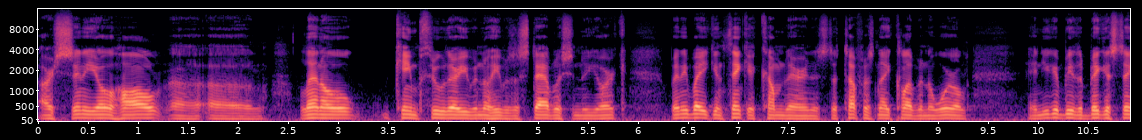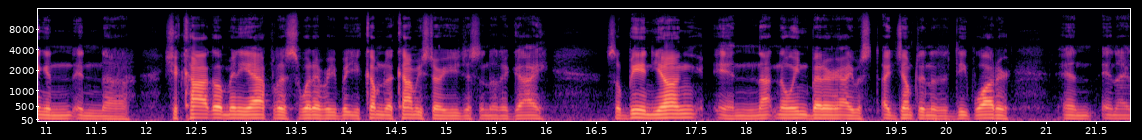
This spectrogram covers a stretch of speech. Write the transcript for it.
Arsenio Hall, uh, uh, Leno came through there, even though he was established in New York. But anybody can think it come there, and it's the toughest nightclub in the world. And you could be the biggest thing in in uh, Chicago, Minneapolis, whatever, but you come to a comedy store, you're just another guy. So being young and not knowing better, I was I jumped into the deep water, and and I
